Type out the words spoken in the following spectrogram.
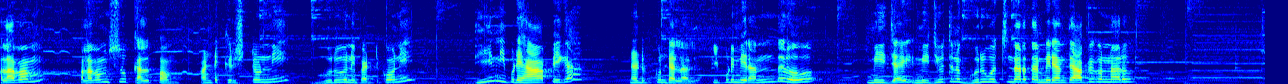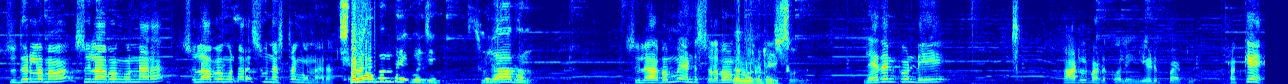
ప్లవం ప్లవంసు కల్పం అంటే కృష్ణుణ్ణి గురువుని పెట్టుకొని దీన్ని ఇప్పుడు హ్యాపీగా నడుపుకుంటూ వెళ్ళాలి. ఇప్పుడు మీరందరూ మీ జై మీ జీవితంలో గురువు వచ్చిన తర్వాత మీరు ఎంత హ్యాపీగా ఉన్నారు? సుదుర్లభమా? సులాభంగా ఉన్నారా? సులాభంగా ఉన్నారా? సునష్టంగా ఉన్నారా? సులాభం ప్రభుజీ. సులాభం. సులాభం అండ్ సులభం. లేదనుకోండి పాటలు పాడుకోవాలి ఇంకేడు పాటలు. Okay?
